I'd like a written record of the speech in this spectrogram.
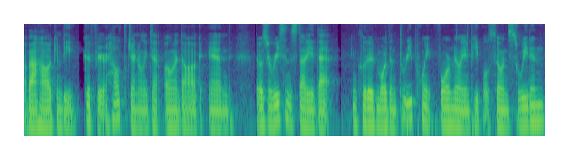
about how it can be good for your health generally to own a dog. And there was a recent study that included more than 3.4 million people. So in Sweden,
